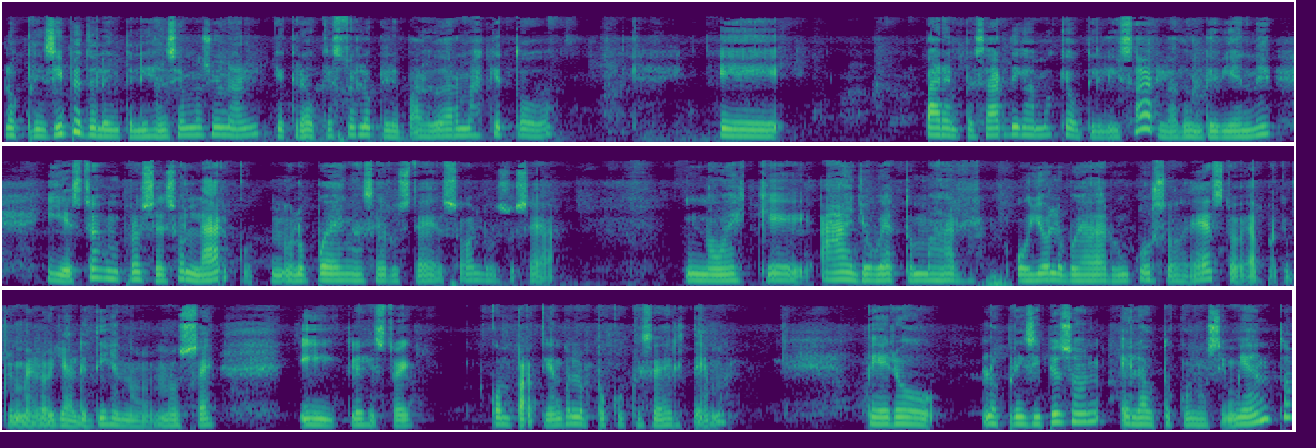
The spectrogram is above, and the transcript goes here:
los principios de la inteligencia emocional, que creo que esto es lo que les va a ayudar más que todo, eh, para empezar, digamos que a utilizarla, donde viene, y esto es un proceso largo, no lo pueden hacer ustedes solos, o sea, no es que, ah, yo voy a tomar o yo les voy a dar un curso de esto, porque primero ya les dije, no, no sé, y les estoy compartiendo lo poco que sé del tema. Pero los principios son el autoconocimiento,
